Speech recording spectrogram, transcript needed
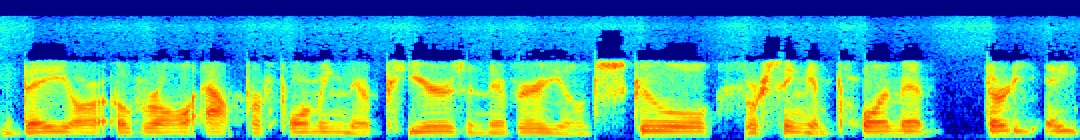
They are overall outperforming their peers in their very own school. We're seeing employment. 38%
